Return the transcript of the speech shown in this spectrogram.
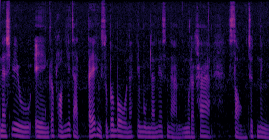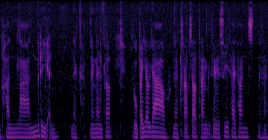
เนชวิลเองก็พร้อมที่จะจัดไปได้ถึงซูเปอร์โบวล์นะ ในมุมนั้นเนี่ยสนามมูลค่า 2.1 พันล้านเหรียญ นะครับดังนั้นก็อยู่ไปยาวๆนะครับสำหรับทางเทนเนสซีไททันส์นะฮะ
